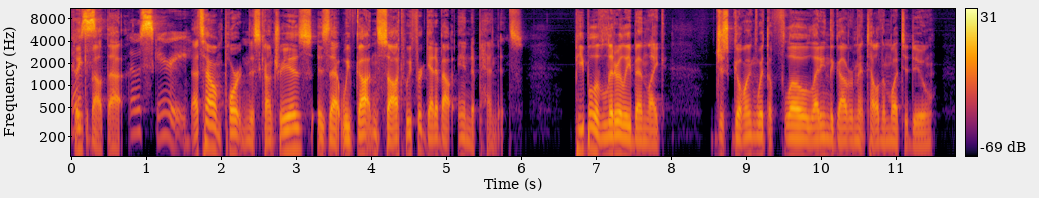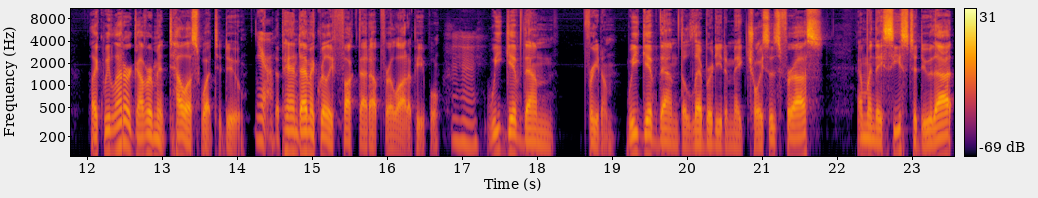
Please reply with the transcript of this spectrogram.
That Think was- about that. that was scary. That's how important this country is, is that we've gotten soft. We forget about independence. People have literally been like just going with the flow, letting the government tell them what to do. Like we let our government tell us what to do. Yeah. The pandemic really fucked that up for a lot of people. Mm-hmm. we give them freedom. We give them the liberty to make choices for us. And when they cease to do that,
